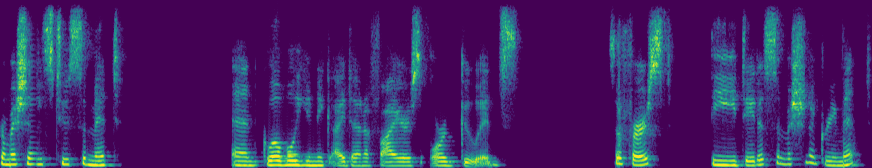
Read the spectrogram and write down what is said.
permissions to submit, and global unique identifiers or GUIDs. So first, the data submission agreement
